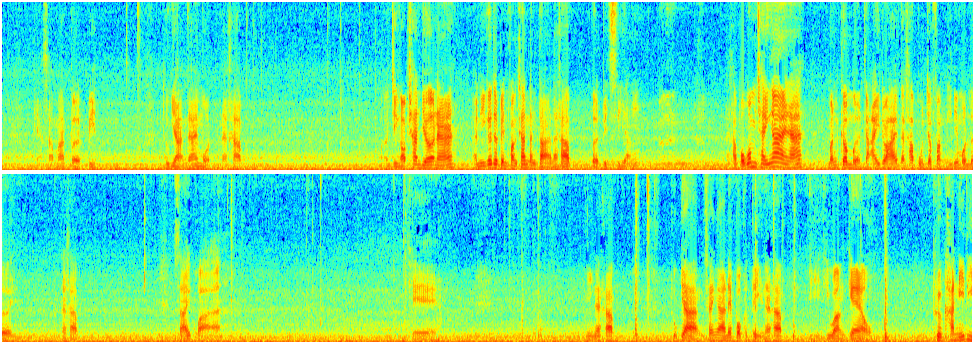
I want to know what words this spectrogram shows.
ๆเนี่ยสามารถเปิดปิดทุกอย่างได้หมดนะครับ จริงออปชันเยอะนะ อันนี้ก็จะเป็นฟังก์ชันต่างๆนะครับ เปิดปิดเสียงนะครับผมว่ามันใช้ง่ายนะ มันก็เหมือนกับ iDrive นะครับ หมุนจากฝั่งนี้ได้หมดเลยนะครับ ซ้ายขวา โอเค นี่นะครับ ทุกอย่างใช้งานได้ปกตินะครับมีที่วางแก้ว คือคันนี้ดี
